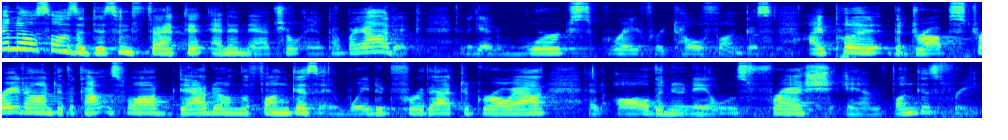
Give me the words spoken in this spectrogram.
and also as a disinfectant and a natural antibiotic. And again, works great for toe fungus. I put the drop straight onto the cotton swab, dabbed on the fungus, and waited for that to grow out, and all the new nail was fresh and fungus free.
